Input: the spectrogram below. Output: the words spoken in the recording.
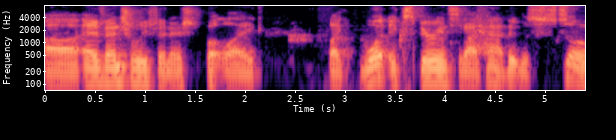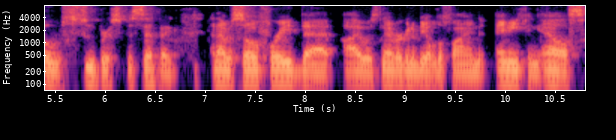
uh, and eventually finished. But like, like what experience did I have? It was so super specific, and I was so afraid that I was never going to be able to find anything else.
